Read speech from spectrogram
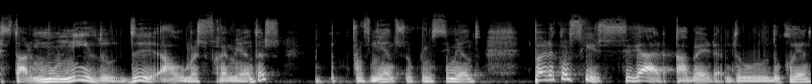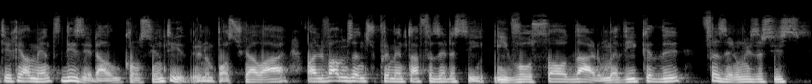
estar munido de algumas ferramentas provenientes do conhecimento para conseguir chegar à beira do, do cliente e realmente dizer algo com sentido. Eu não posso chegar lá, olha, vamos antes experimentar fazer assim e vou só dar uma dica de fazer um exercício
